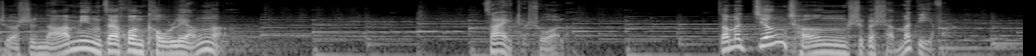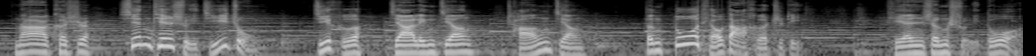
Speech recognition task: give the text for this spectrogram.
这是拿命在换口粮啊！再者说了，咱们江城是个什么地方？那可是先天水集中，集合嘉陵江、长江等多条大河之地，天生水多。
